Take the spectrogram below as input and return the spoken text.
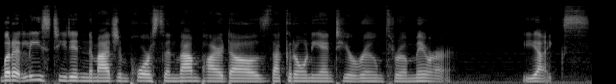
But at least he didn't imagine porcelain vampire dolls that could only enter your room through a mirror. Yikes.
